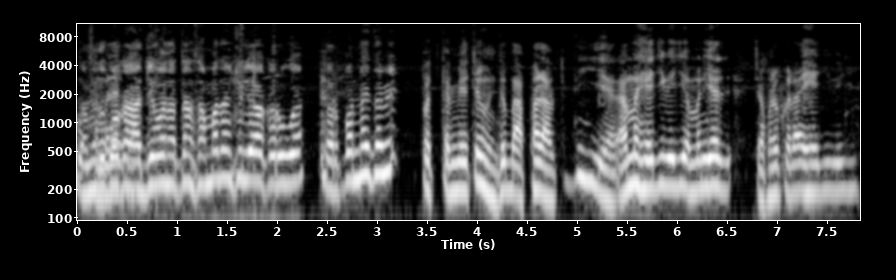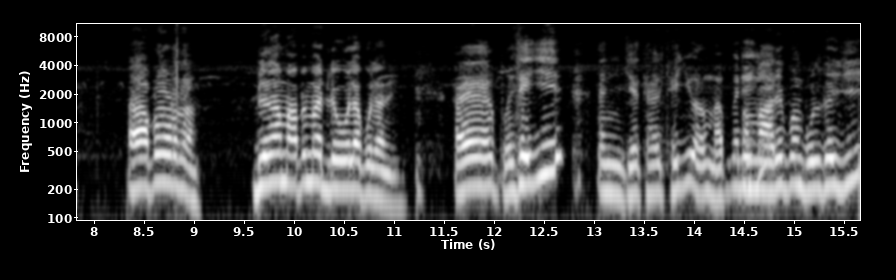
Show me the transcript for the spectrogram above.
તમે તો સમાધાન કોક આજીવન હતા સમાધાન શું લેવા કરવું સરપંચ નહીં તમે? પણ તમે તો ઊંધું બાફા લાવતી હતી યાર. અમે હેજી વેજી અમને યાર ચફડો કરાય હેજી વેજી. હા આપણે ઓળખાણ. બે નામ આપે માં જ લેવું ઓલા પોલાની. હવે ભૂલ થઈ ગઈ અને જે થયું થઈ ગયું હવે માફ કરી મારે પણ ભૂલ થઈ ગઈ.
